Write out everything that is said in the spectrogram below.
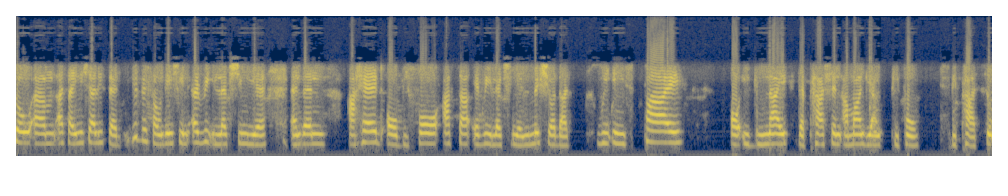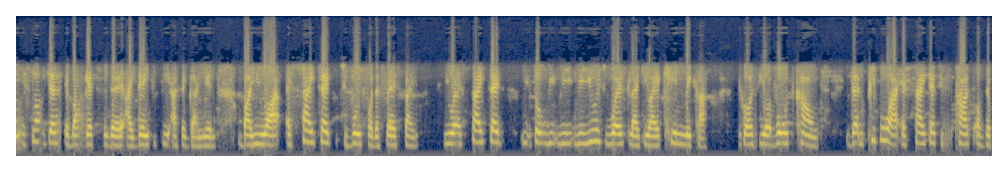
So, um, as I initially said, with the foundation every election year, and then ahead or before, after every election year, we make sure that we inspire or ignite the passion among young people to be part. So it's not just about getting the identity as a Ghanaian, but you are excited to vote for the first time. You are excited. So we, we, we use words like you are a kingmaker because your vote counts. Then people are excited to be part of the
